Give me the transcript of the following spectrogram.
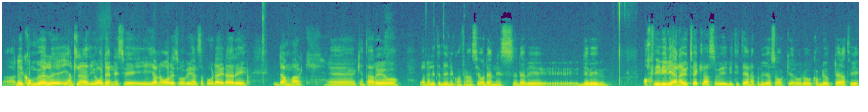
Ja, det kommer väl egentligen att jag och Dennis vi, i januari så var vi hälsade på dig där i, i Danmark. Eh, Kentari och vi hade en liten minikonferens jag och Dennis där vi, där vi ja, vi vill gärna utvecklas och vi, vi tittar gärna på nya saker och då kom det upp där att vi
